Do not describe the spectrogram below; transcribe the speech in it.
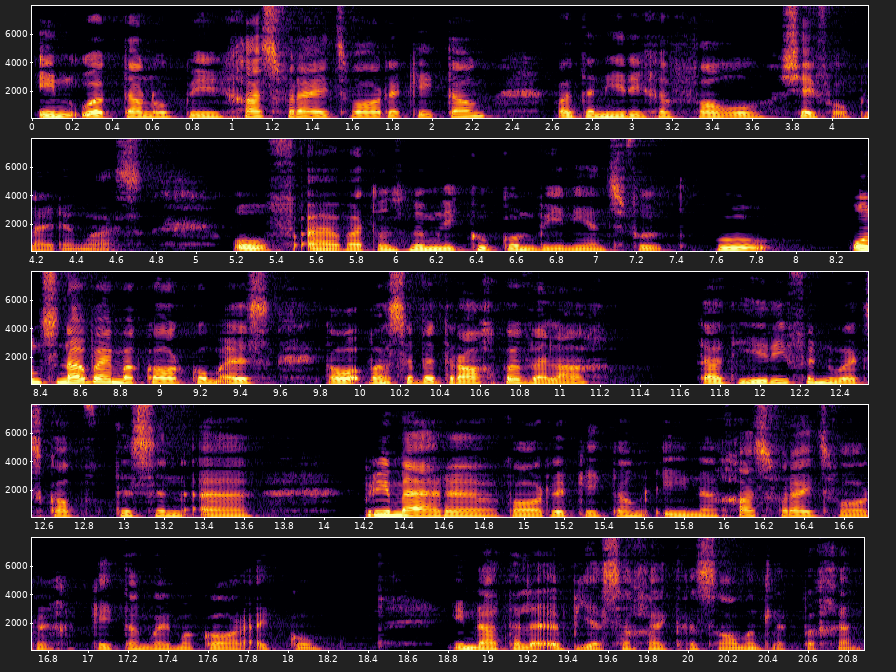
en ook dan op die gasvryheidswaardeketting wat in hierdie geval chefopleiding was of uh, wat ons noem die Cook Convenience Food. Hoe ons nou bymekaar kom is daar was 'n bedrag bewillig dat hierdie vennootskap tussen 'n primêre waardeketting en 'n gasvryheidswaardeketting bymekaar uitkom en dat hulle 'n besigheid gesamentlik begin.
